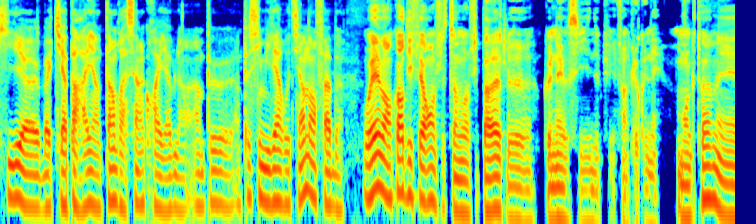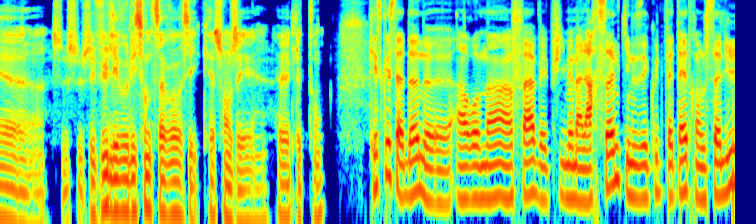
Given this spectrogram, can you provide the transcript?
qui, euh, bah, qui a pareil un timbre assez incroyable, un peu, un peu similaire au tien, non, Fab? Oui, mais encore différent, justement. Je sais pas, je le connais aussi depuis. Enfin, je le connais moins que toi, mais euh, j'ai vu l'évolution de sa voix aussi, qui a changé avec le temps. Qu'est-ce que ça donne euh, un Romain, un Fab, et puis même un Larson qui nous écoute peut-être, on le salue,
